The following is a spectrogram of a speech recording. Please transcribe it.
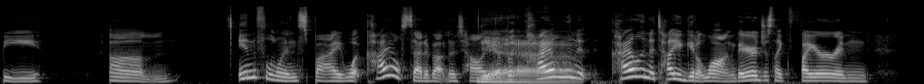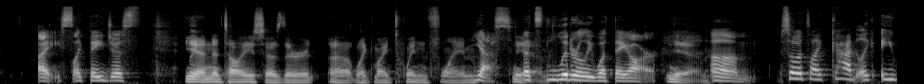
be um, influenced by what Kyle said about Natalia. But Kyle and Kyle and Natalia get along. They're just like fire and ice. Like they just Yeah, Natalia says they're uh, like my twin flame. yes, Yeah. that's literally what they are. Yeah. Um, so it's like God, like you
